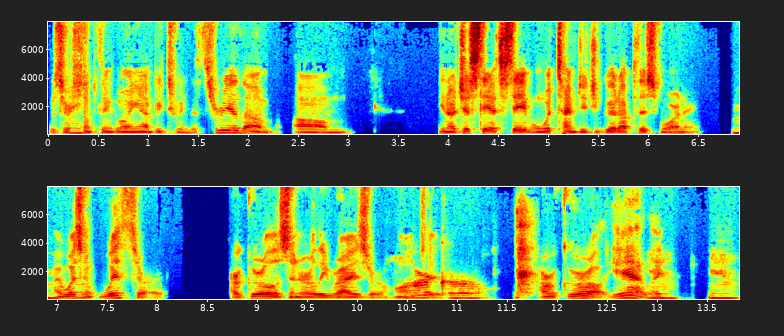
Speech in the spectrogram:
was there right. something going on between the three of them um you know just that statement what time did you get up this morning i mm-hmm. wasn't with her our girl is an early riser haunted our girl our girl yeah, like yeah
